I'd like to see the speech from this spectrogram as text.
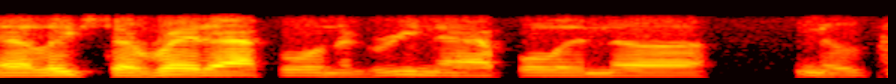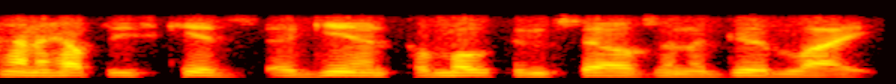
at least a red apple and a green apple and, uh, you know, kind of help these kids, again, promote themselves in a good light.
